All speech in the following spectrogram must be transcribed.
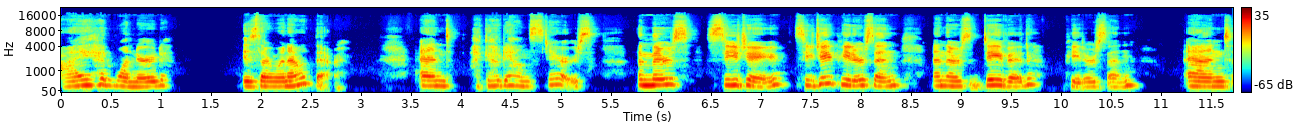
I had wondered, is there one out there? And I go downstairs and there's CJ, CJ Peterson, and there's David Peterson. and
